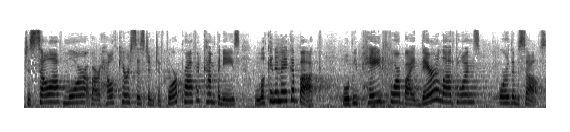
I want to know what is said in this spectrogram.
to sell off more of our healthcare system to for-profit companies looking to make a buck will be paid for by their loved ones or themselves.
